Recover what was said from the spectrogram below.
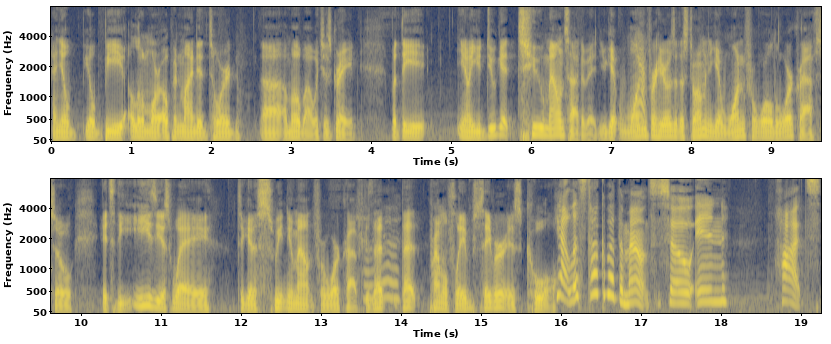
and you'll you'll be a little more open minded toward uh, a MOBA, which is great. But the you know you do get two mounts out of it. You get one Yeah. for Heroes of the Storm, and you get one for World of Warcraft. So it's the easiest way to get a sweet new mount for Warcraft because that yeah. that Primal Flame Saber is cool. yeah, let's talk about the mounts. So in HOTS,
